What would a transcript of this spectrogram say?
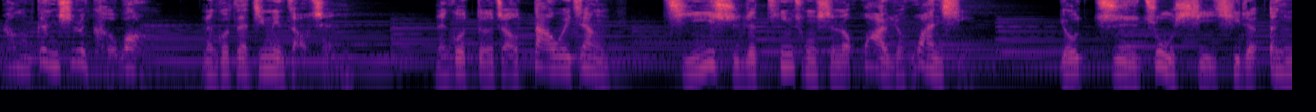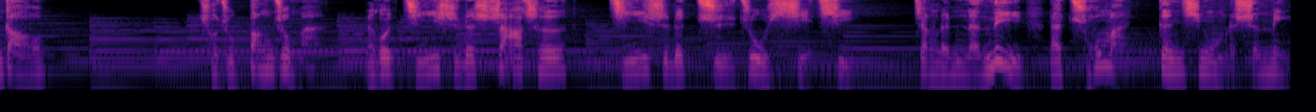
让我们更深的渴望。能够在今天早晨，能够得着大卫这样及时的听从神的话语的唤醒，有止住血气的恩膏，求助帮助们，能够及时的刹车，及时的止住血气，这样的能力来充满更新我们的生命。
